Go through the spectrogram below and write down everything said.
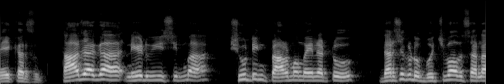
మేకర్స్. తాజాగా నేడు ఈ సినిమా షూటింగ్ ప్రారంభమైనట్టు దర్శకుడు బుచ్చిబాబు సన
